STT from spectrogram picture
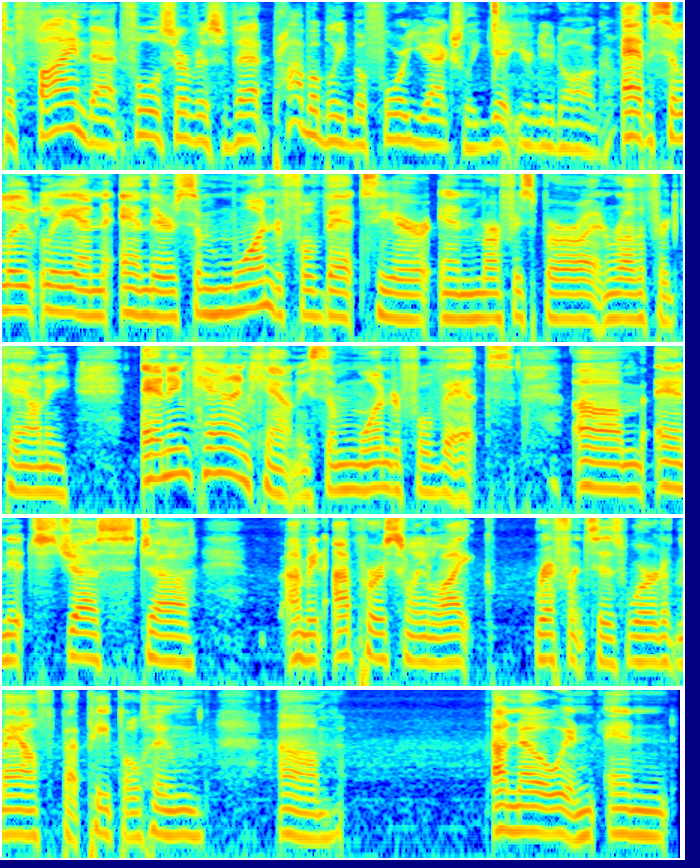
to find that full service vet probably before you actually get your new dog. Absolutely, and and there's some wonderful vets here in Murfreesboro and Rutherford County, and in Cannon County, some wonderful vets. Um, and it's just, uh, I mean, I personally like references word of mouth by people whom um, I know and and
